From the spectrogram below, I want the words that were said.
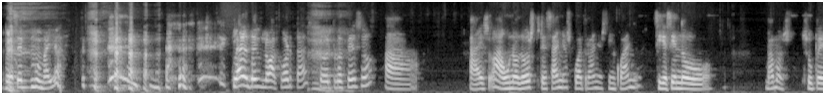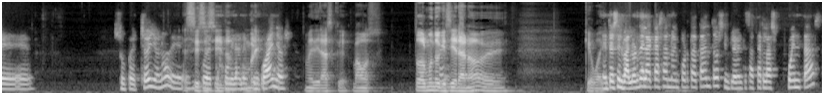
voy a ser muy mayor. claro, entonces lo acortas todo el proceso a, a eso, a uno, dos, tres años, cuatro años, cinco años. Sigue siendo, vamos, súper súper chollo, ¿no? De, sí, sí, sí, jubilar en cinco años. Me dirás que, vamos, todo el mundo quisiera, ¿no? Eh, qué guay. Entonces el valor de la casa no importa tanto, simplemente es hacer las cuentas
